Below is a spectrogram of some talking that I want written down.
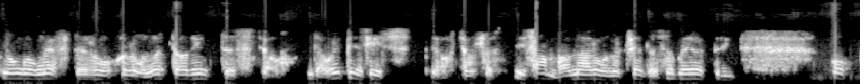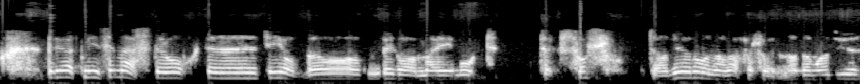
någon gång efter rånet. Det hade inte, ja, det var ju precis, ja kanske i samband med rånet skedde så blev jag uppringd. Och bröt min semester och åkte till jobbet och begav mig mot Töcksfors. Då hade ju rånarna försvunnit. De hade ju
